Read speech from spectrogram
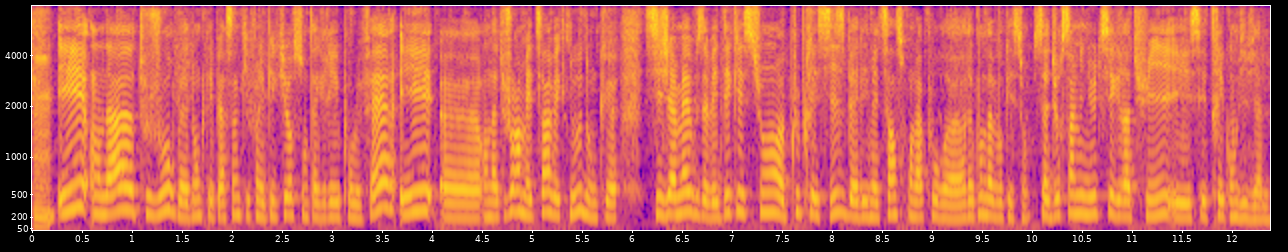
Mm. Et on a toujours, bah, donc les personnes qui font les piqûres sont agréées pour le faire. Et euh, on a toujours un médecin avec nous. Donc euh, si jamais vous avez des questions plus précises, bah, les médecins seront là pour euh, répondre à vos questions. Ça dure 5 minutes, c'est gratuit et c'est très convivial.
